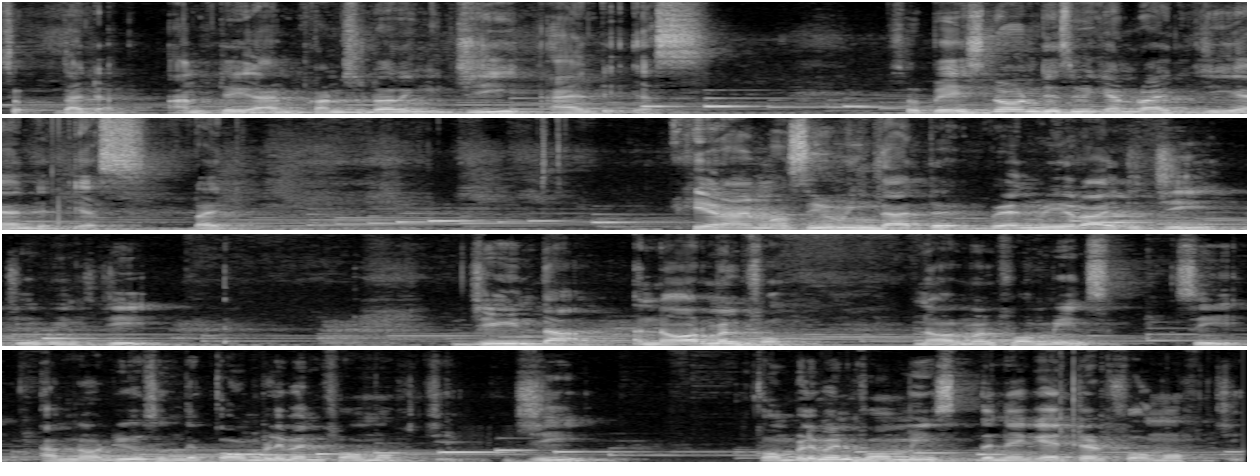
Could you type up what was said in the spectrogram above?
So that i'm ta- i'm considering g and s. So based on this we can write g and s right? Here i am assuming that when we write g g means g. G in the normal form. Normal form means see i'm not using the complement form of g. G complement form is the negated form of g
